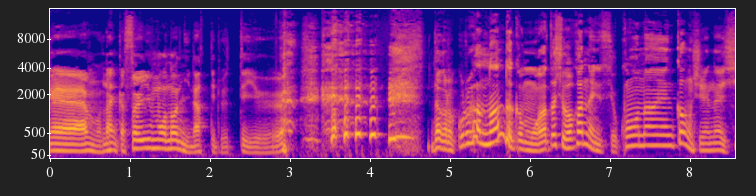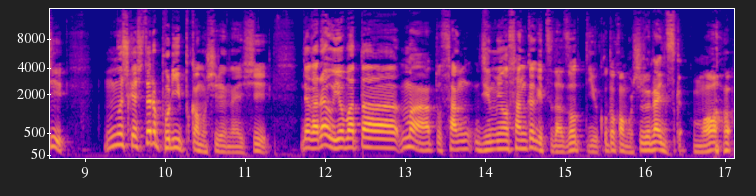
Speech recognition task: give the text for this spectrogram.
えー、もうなんかそういうものになってるっていう。だからこれがなんだかもう私わかんないんですよ。口内炎かもしれないし、もしかしたらポリープかもしれないし、だから、ウヨバタ、まあ、あと三寿命3ヶ月だぞっていうことかもしれないんですけども。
